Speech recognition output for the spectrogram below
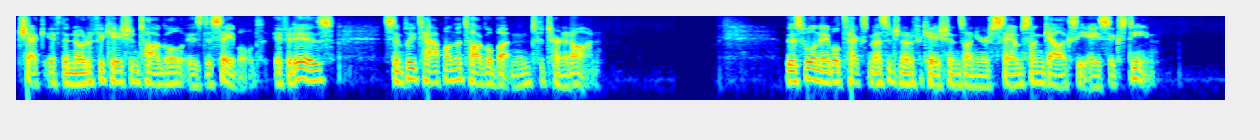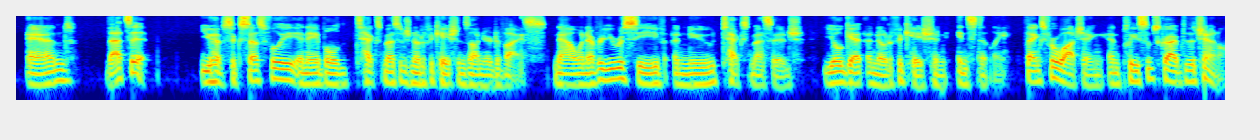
check if the notification toggle is disabled. If it is, simply tap on the toggle button to turn it on. This will enable text message notifications on your Samsung Galaxy A16. And that's it. You have successfully enabled text message notifications on your device. Now, whenever you receive a new text message, you'll get a notification instantly. Thanks for watching, and please subscribe to the channel.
